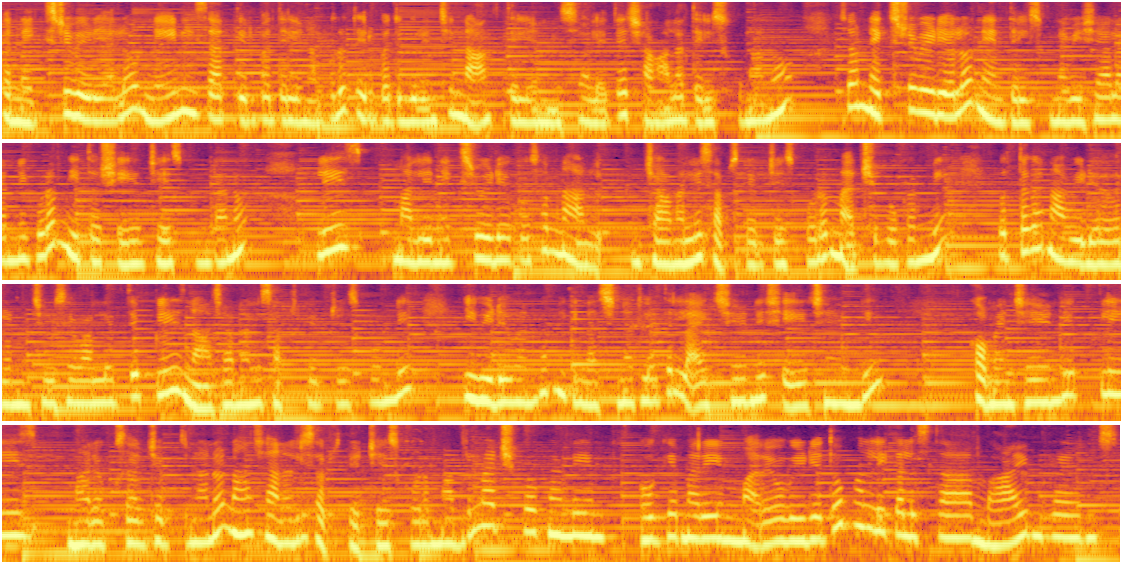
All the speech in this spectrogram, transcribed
నెక్స్ట్ వీడియోలో నేను ఈసారి తిరుపతి వెళ్ళినప్పుడు తిరుపతి గురించి నాకు తెలియని విషయాలు అయితే చాలా తెలుసుకున్నాను. సో నెక్స్ట్ వీడియోలో నేను తెలుసుకున్న విషయాలన్నీ కూడా మీతో షేర్ చేసుకుంటాను. ప్లీజ్ మళ్ళీ నెక్స్ట్ వీడియో కోసం నా ఛానల్ని సబ్స్క్రైబ్ చేసుకోవడం మర్చిపోకండి. కొత్తగా నా వీడియో ఎవరైనా చూసే వాళ్ళైతే ప్లీజ్ నా ఛానల్ని సబ్స్క్రైబ్ చేసుకోండి. ఈ వీడియో కనుక మీకు నచ్చినట్లయితే లైక్ చేయండి షేర్ చేయండి కామెంట్ చేయండి. ప్లీజ్ మరొకసారి చెప్తున్నాను నా ఛానల్ని సబ్స్క్రైబ్ చేసుకోవడం మాత్రం మర్చిపోకండి. ఓకే మరి మరో వీడియోతో మళ్ళీ కలుస్తా. Bye friends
